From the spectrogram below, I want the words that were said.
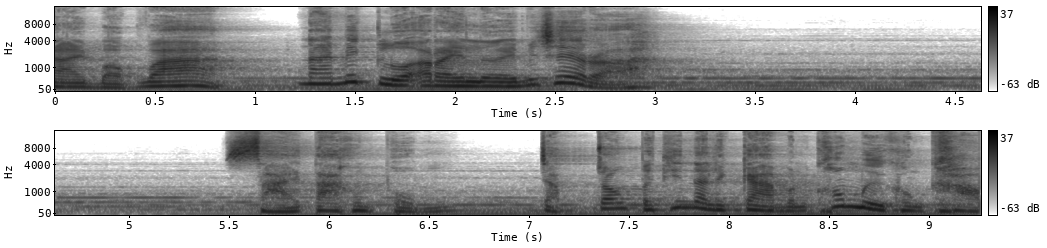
นายบอกว่า นายไม่กลัวอะไรเลยไม่ใช่หรอ สายตาของผมจับจ้องไปที่นาฬิกาบนข้อมือของเขา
